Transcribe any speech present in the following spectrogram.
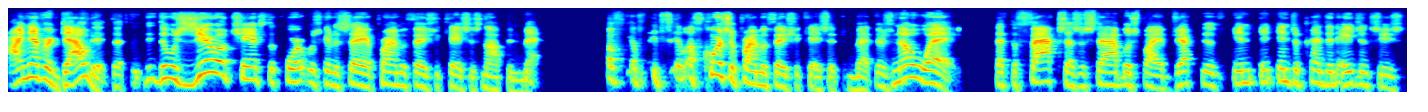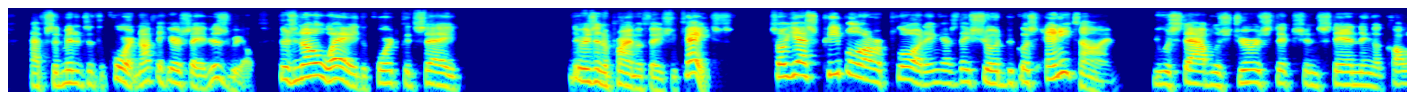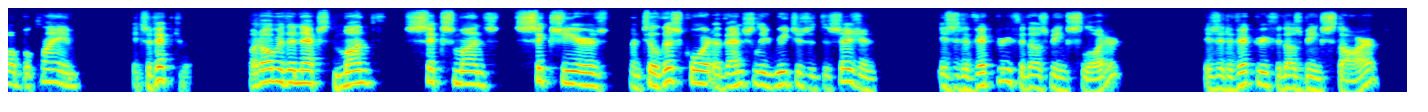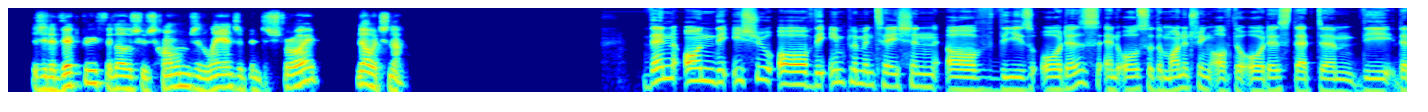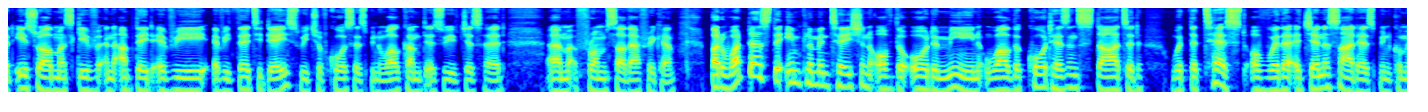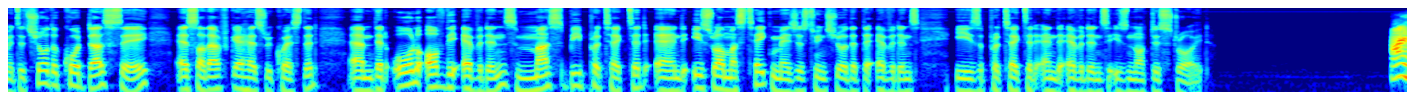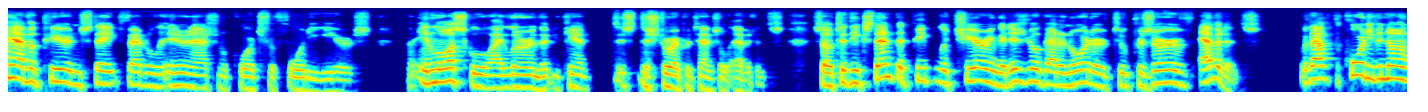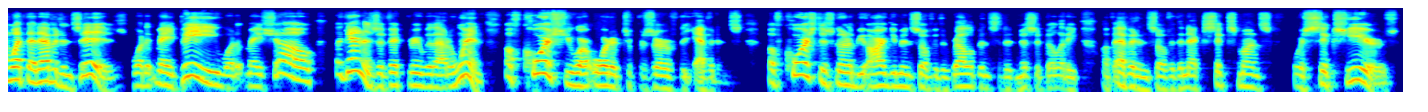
I never doubted that there was zero chance the court was going to say a prima facie case has not been met. Of, of, of course, a prima facie case has been met. There's no way that the facts, as established by objective, in, in, independent agencies, have submitted to the court, not the hearsay of Israel. There's no way the court could say there isn't a prima facie case. So, yes, people are applauding, as they should, because anytime you establish jurisdiction standing a colorable claim, it's a victory. But over the next month, six months, six years, until this court eventually reaches a decision, is it a victory for those being slaughtered? Is it a victory for those being starved? Is it a victory for those whose homes and lands have been destroyed? No, it's not. Then, on the issue of the implementation of these orders and also the monitoring of the orders, that um, the that Israel must give an update every every 30 days, which of course has been welcomed as we've just heard um, from South Africa. But what does the implementation of the order mean while the court hasn't started with the test of whether a genocide has been committed? Sure, the court does say, as South Africa has requested, um, that all of the evidence must be protected and Israel must take measures to ensure ensure that the evidence is protected and the evidence is not destroyed? I have appeared in state, federal, and international courts for 40 years. Uh, in law school, I learned that you can't dis- destroy potential evidence. So, to the extent that people are cheering that Israel got an order to preserve evidence, without the court even knowing what that evidence is, what it may be, what it may show, again, is a victory without a win. Of course, you are ordered to preserve the evidence. Of course, there's going to be arguments over the relevance and admissibility of evidence over the next six months or six years.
